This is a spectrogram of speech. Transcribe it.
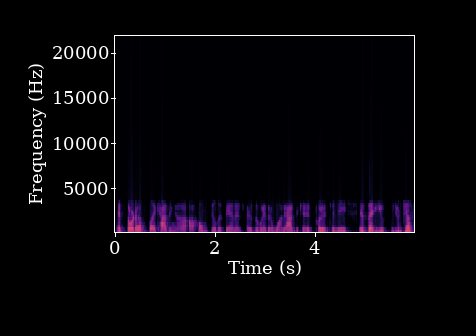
it's sort of like having a, a home field advantage, is the way that one advocate put it to me, is that you, you just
